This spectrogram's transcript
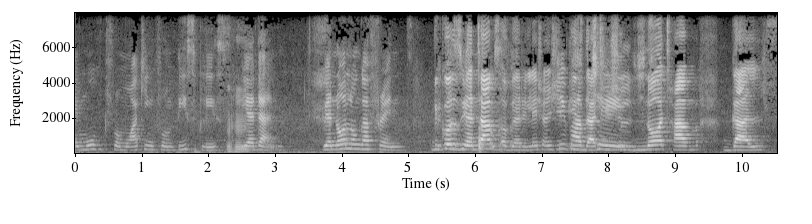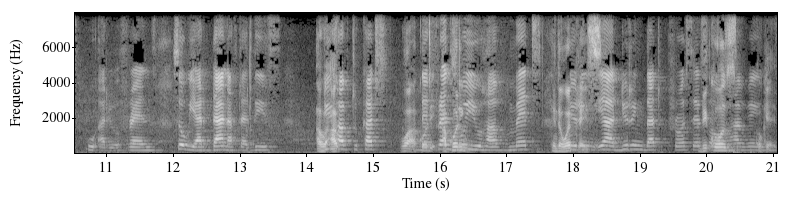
I moved from working from this place, Mm-hmm. we are done. We are no longer friends. Because we the terms of your relationship Ship is have that you should not have girls who are your friends. So we are done after this. I- you I- have to cut Well, the friends according- who you have met In the during- workplace. yeah during that process because of having okay,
